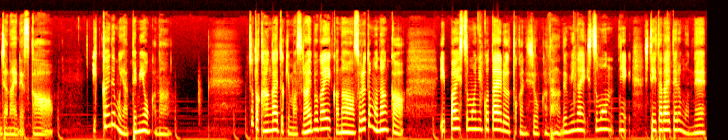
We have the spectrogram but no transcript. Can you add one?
じゃないですか。一回でもやってみようかな。ちょっと考えときます。ライブがいいかなそれともなんか、いっぱい質問に答えるとかにしようかな。で、みんな質問にしていただいてるもんね。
